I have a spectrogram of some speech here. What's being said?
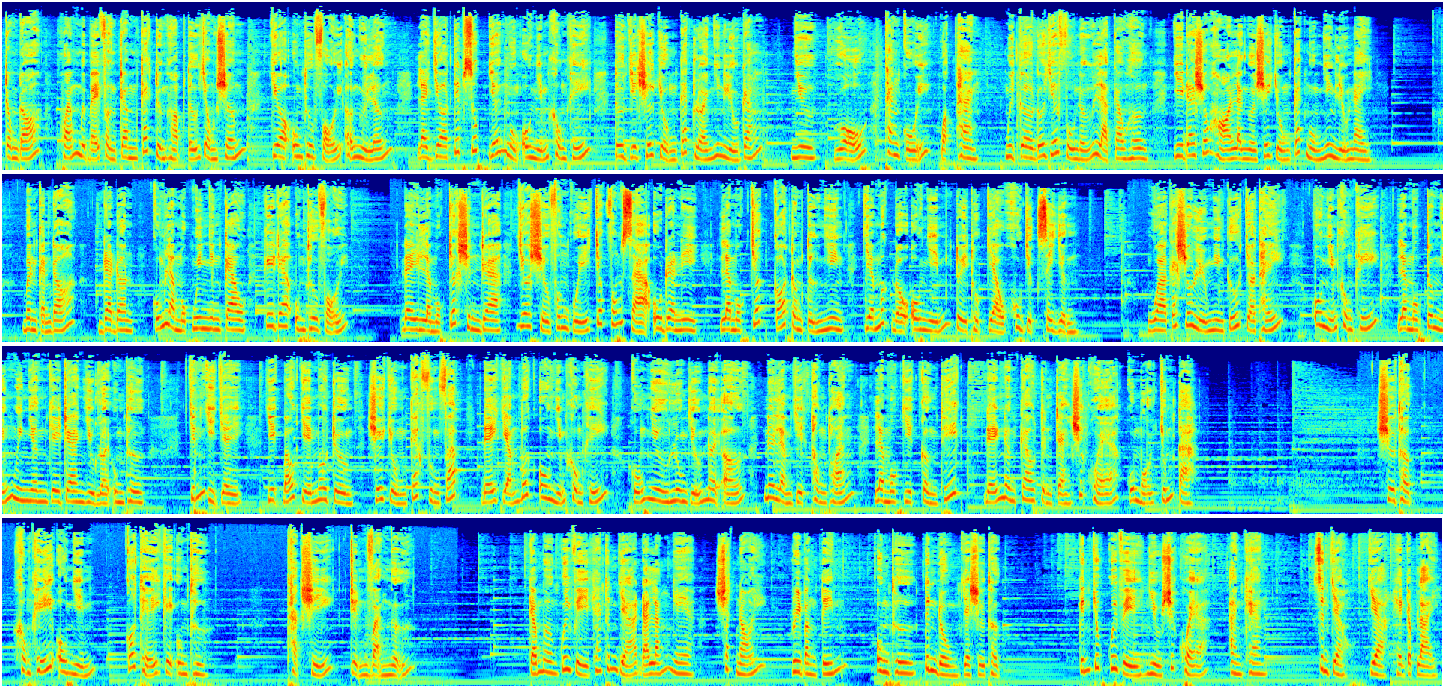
Trong đó, khoảng 17% các trường hợp tử vong sớm do ung thư phổi ở người lớn là do tiếp xúc với nguồn ô nhiễm không khí từ việc sử dụng các loại nhiên liệu rắn như gỗ, than củi hoặc than. Nguy cơ đối với phụ nữ là cao hơn vì đa số họ là người sử dụng các nguồn nhiên liệu này. Bên cạnh đó, radon cũng là một nguyên nhân cao gây ra ung thư phổi. Đây là một chất sinh ra do sự phân hủy chất phóng xạ urani là một chất có trong tự nhiên và mức độ ô nhiễm tùy thuộc vào khu vực xây dựng. Qua các số liệu nghiên cứu cho thấy, ô nhiễm không khí là một trong những nguyên nhân gây ra nhiều loại ung thư. Chính vì vậy, việc bảo vệ môi trường, sử dụng các phương pháp để giảm bớt ô nhiễm không khí cũng như luôn giữ nơi ở, nơi làm việc thông thoáng là một việc cần thiết để nâng cao tình trạng sức khỏe của mỗi chúng ta. Sự thật, không khí ô nhiễm có thể gây ung thư. Thạc sĩ Trịnh Vạn Ngữ Cảm ơn quý vị khán thính giả đã lắng nghe sách nói Ri bằng tím, ung thư, tin đồn và sự thật. Kính chúc quý vị nhiều sức khỏe, an khang. Xin chào và hẹn gặp lại.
